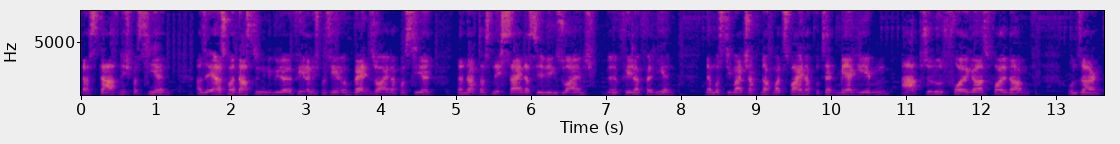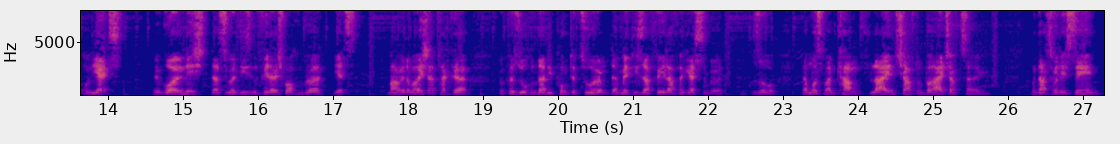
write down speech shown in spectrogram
Das darf nicht passieren. Also erstmal darf so ein individueller Fehler nicht passieren und wenn so einer passiert, dann darf das nicht sein, dass sie wegen so einem äh, Fehler verlieren. Da muss die Mannschaft nochmal 200% mehr geben, absolut Vollgas, Volldampf und sagen, und jetzt wir wollen nicht, dass über diesen Fehler gesprochen wird. Jetzt machen wir nochmal richtig Attacke und versuchen da die Punkte zu holen, damit dieser Fehler vergessen wird. So. Da muss man Kampf, Leidenschaft und Bereitschaft zeigen. Und das will ich sehen.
